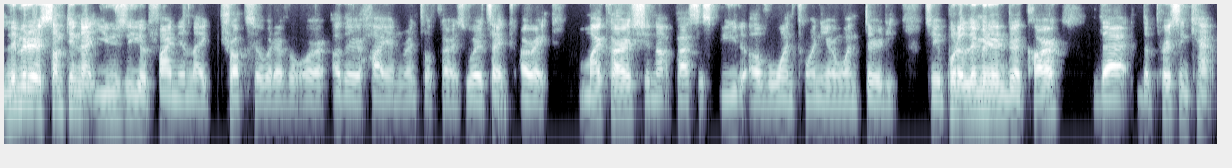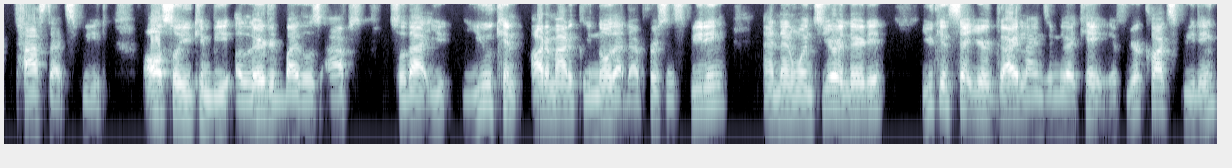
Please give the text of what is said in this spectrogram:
Limiter is something that usually you'd find in like trucks or whatever, or other high end rental cars, where it's like, all right, my car should not pass the speed of 120 or 130. So you put a limiter in the car that the person can't pass that speed. Also, you can be alerted by those apps so that you you can automatically know that that person's speeding. And then once you're alerted, you can set your guidelines and be like, hey, if you're caught speeding,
